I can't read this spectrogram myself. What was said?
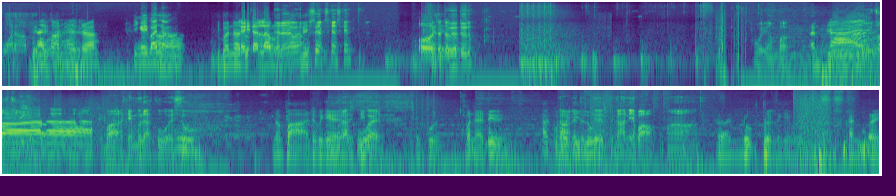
One op Nice one, Hydra. Tinggal Ibana. Ah, Di mana Dari dalam. Dah dah scan scan scan. Oh, tu, tu, Tu tu. Oh dia nampak. Nanti Oh. Nampak kamera aku kat situ. Nampak dia punya Kamera aku kan. Mana ada? Aku bagi dia look. tengah- ni apa? Ha. Uh, noob betul lagi bro. Kan try.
